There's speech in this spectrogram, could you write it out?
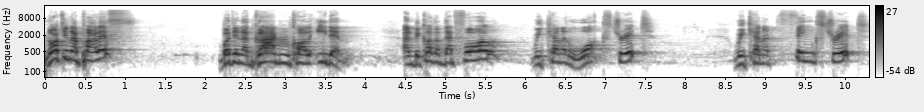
not in a palace, but in a garden called Eden. And because of that fall, we cannot walk straight, we cannot think straight,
